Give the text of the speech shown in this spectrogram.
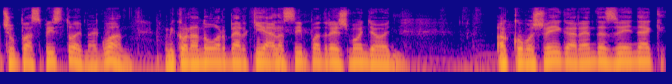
csupasz pisztoly megvan? Mikor a Norbert kiáll a színpadra és mondja, hogy akkor most vége a rendezvénynek,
